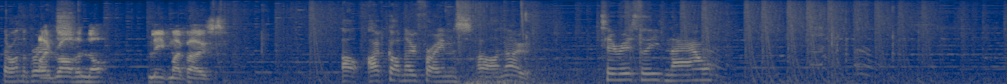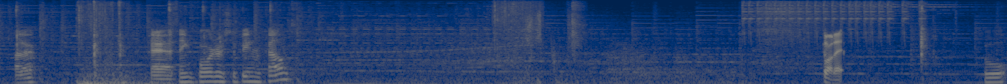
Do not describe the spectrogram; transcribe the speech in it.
They're on the bridge. I'd rather not leave my post. Oh, I've got no frames. Oh no. Seriously, now? Hello? Okay, I think boarders have been repelled. Got it. Cool.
